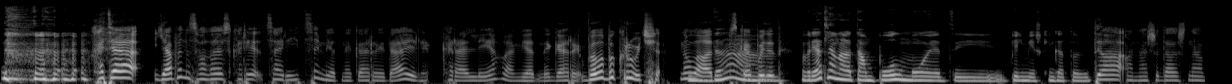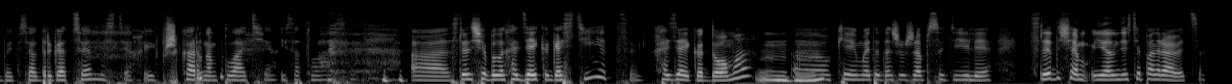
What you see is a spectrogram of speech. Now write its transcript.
Хотя я бы назвала ее скорее царица Медной горы, да, или королева Медной горы. Было бы круче. Ну ладно, пускай Да. будет. Вряд ли она там пол моет и пельмешки готовит. Да, она же должна быть вся в драгоценностях и в шикарном платье из атласа. А, Следующая была хозяйка гостиницы, хозяйка дома. Мгм. А, Окей, мы это даже уже обсудили. Следующая, я надеюсь, тебе понравится.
